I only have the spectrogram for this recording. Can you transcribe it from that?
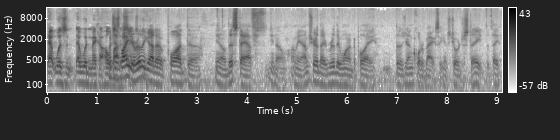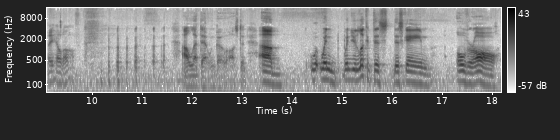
that wasn't that wouldn't make a whole Which lot is of why sense. you really got to applaud, uh, you know, this staff. You know, I mean, I'm sure they really wanted to play those young quarterbacks against Georgia State, but they, they held off. I'll let that one go, Austin. Um, w- when when you look at this this game overall,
